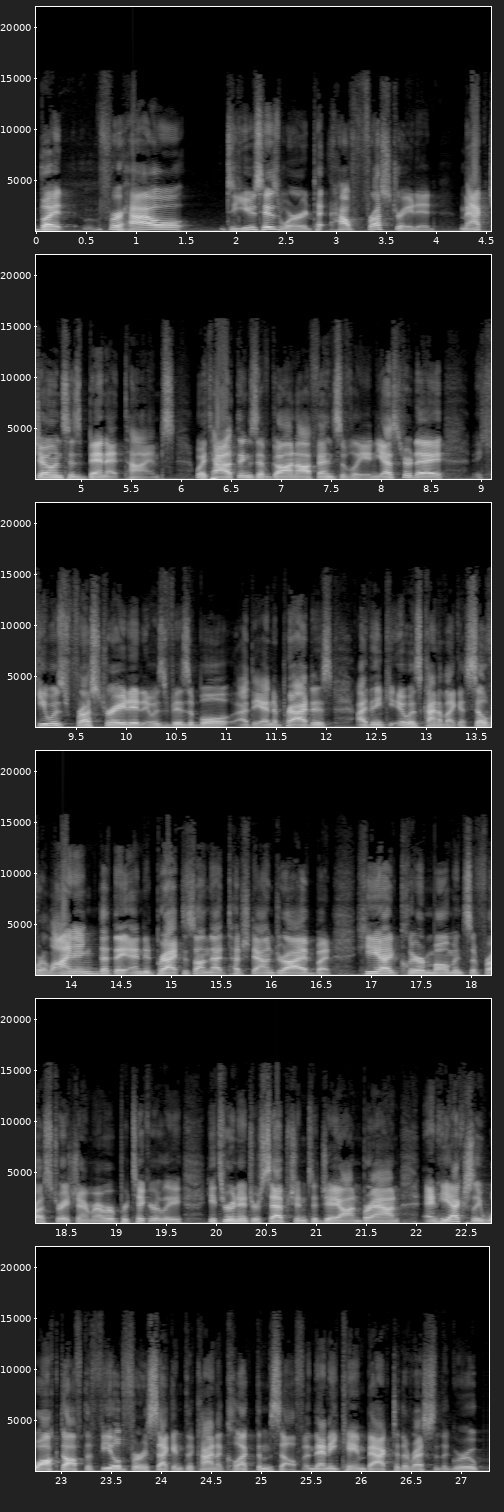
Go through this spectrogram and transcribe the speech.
But for how to use his word, how frustrated Mac Jones has been at times with how things have gone offensively. And yesterday, he was frustrated. It was visible at the end of practice. I think it was kind of like a silver lining that they ended practice on that touchdown drive, but he had clear moments of frustration. I remember particularly he threw an interception to Jayon Brown, and he actually walked off the field for a second to kind of collect himself, and then he came back to the rest of the group.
